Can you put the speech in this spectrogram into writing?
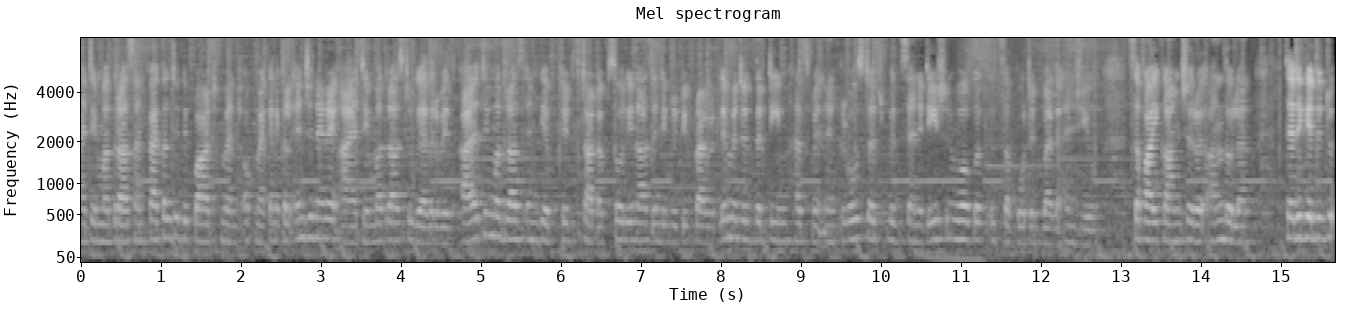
IIT Madras and Faculty Department of Mechanical Engineering IIT Madras together with IIT Madras and gifted startup Solinas Integrity Private Limited. The team has been in close touch with sanitation workers. It's supported by the NGO Safai Karamchari Andolan dedicated to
